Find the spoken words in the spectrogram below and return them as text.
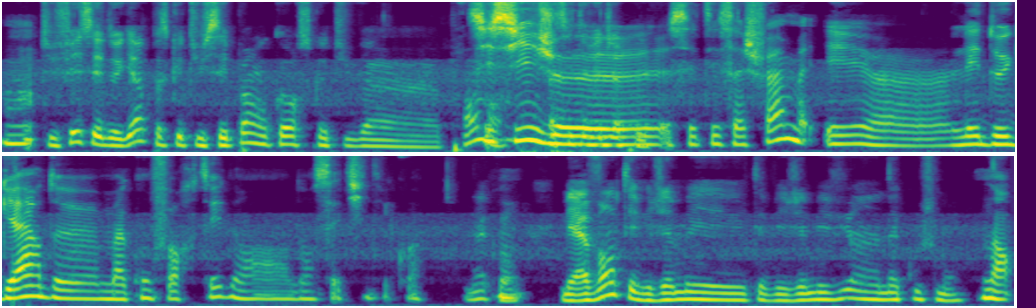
Mm. Tu fais ces deux gardes parce que tu sais pas encore ce que tu vas prendre. Si, si, Ah, je... c'était sage-femme et euh, les deux gardes m'a conforté dans, dans cette idée, quoi. D'accord. Mm. Mais avant, t'avais jamais, t'avais jamais vu un accouchement? Non,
